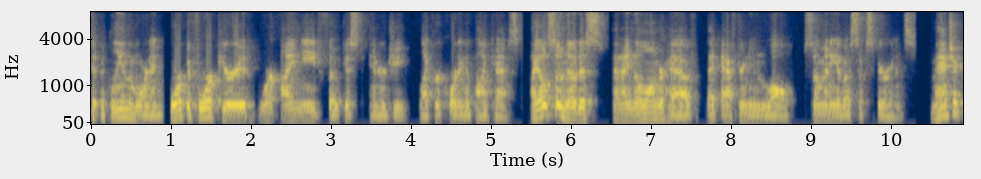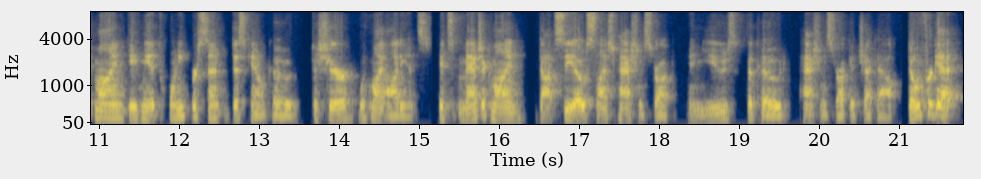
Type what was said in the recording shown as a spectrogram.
typically in the morning or before a period where I need focused energy, like recording a podcast. I also notice that I no longer have that afternoon lull so many of us experience. Magic Mind gave me a 20% discount code to share with my audience. It's magicmind.co slash passionstruck and use the code passionstruck at checkout. Don't forget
